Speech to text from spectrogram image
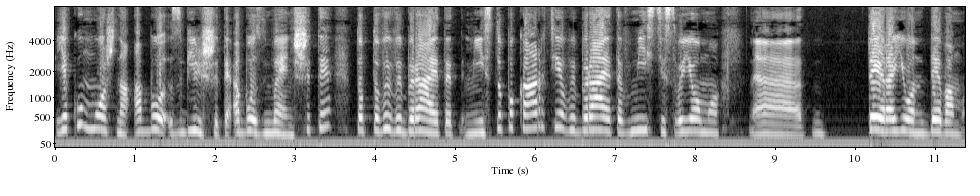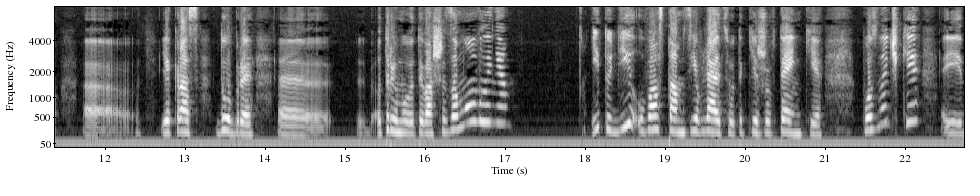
яку можна або збільшити, або зменшити. Тобто ви вибираєте місто по карті, вибираєте в місті своєму е, той район, де вам е, якраз добре. Е, отримувати ваше замовлення. І тоді у вас там з'являються такі жовтенькі позначки. І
